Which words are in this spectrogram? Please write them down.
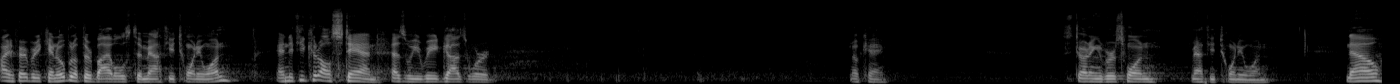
All right, if everybody can open up their Bibles to Matthew 21, and if you could all stand as we read God's word. Okay. Starting in verse 1, Matthew 21. Now,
